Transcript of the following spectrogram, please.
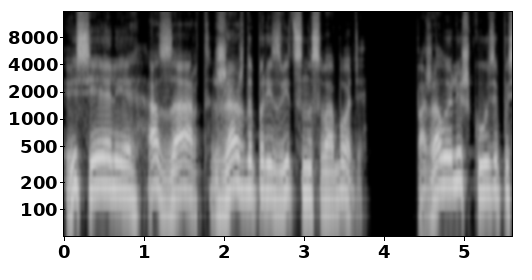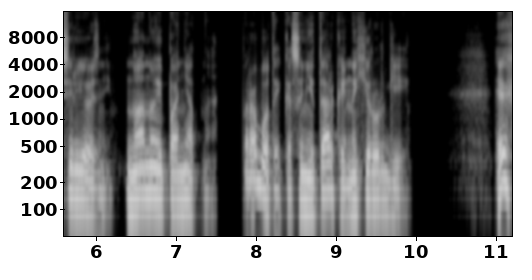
Веселье, азарт, жажда порезвиться на свободе. Пожалуй, лишь Кузя посерьезней, но оно и понятно. Поработай-ка санитаркой на хирургии. Эх,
